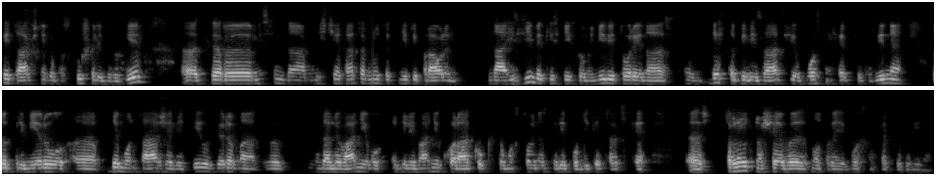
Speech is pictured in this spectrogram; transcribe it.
kaj takšnega poskušali druge, ker mislim, da nišče ta trenutek ni pripravljen na izzive, ki ste jih omenili, torej na destabilizacijo Bosne in Hercegovine v primeru demontaže lete oziroma nadaljevanju korakov k samostojnosti Republike Srpske, trenutno še v znotraj Bosne in Hercegovine.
